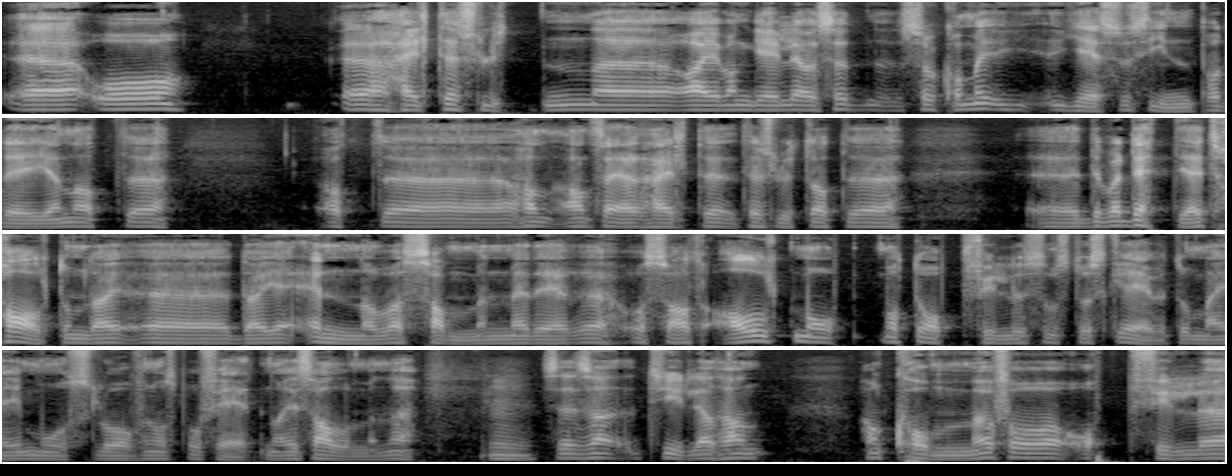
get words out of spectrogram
Eh, og eh, helt til slutten eh, av evangeliet så, så kommer Jesus inn på det igjen at, at han, han sier helt til, til slutt at det var dette jeg talte om da, da jeg ennå var sammen med dere, og sa at alt må, måtte oppfylles som står skrevet om meg i Mosloven hos profeten og i salmene. Så det er så tydelig at han, han kommer for å oppfylle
